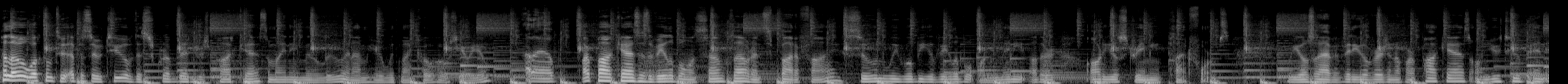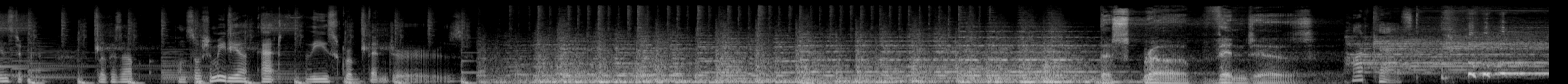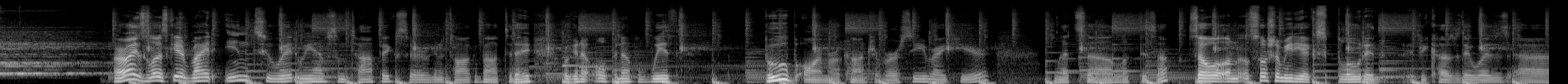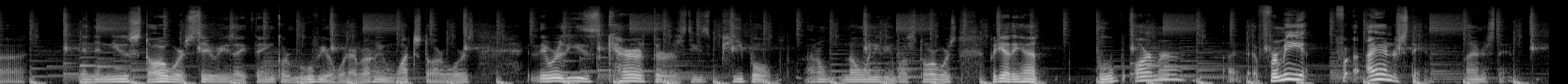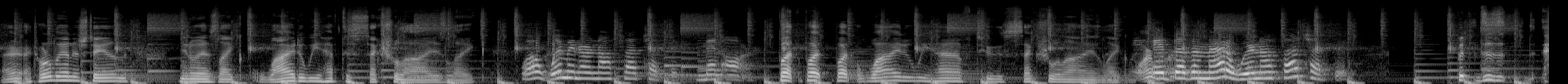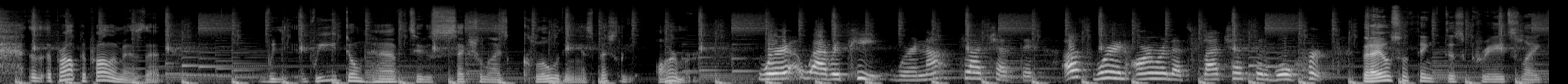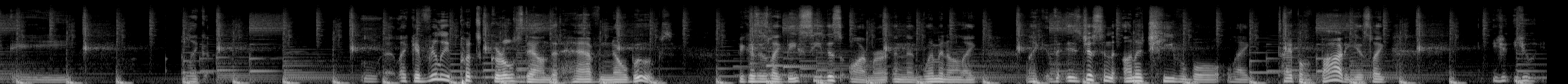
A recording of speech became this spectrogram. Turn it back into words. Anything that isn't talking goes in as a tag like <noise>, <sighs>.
Hello, welcome to episode two of the Scrub Vengers podcast. My name is Lou, and I'm here with my co-host Yo Yo. Hello. Our podcast is available on SoundCloud and Spotify. Soon we will be available on many other audio streaming platforms. We also have a video version of our podcast on YouTube and Instagram. Look us up on social media at the Scrub Vengers. The Scrub Vengers. Podcast. All right, so let's get right into it. We have some topics that we're going to talk about today. We're going to open up with boob armor controversy right here. Let's uh, look this up. So, on social media exploded because there was uh, in the new Star Wars series, I think, or movie or whatever. I don't even watch Star Wars. There were these characters, these people. I don't know anything about Star Wars, but yeah, they had boob armor. For me, for, I understand. I understand. I, I totally understand. You know, it's like, why do we have to sexualize like? Well, women are not flat chested, men are. But but but why do we have to sexualize like armor? It doesn't matter, we're not flat chested. But this, the, the, prob- the problem is that we we don't have to sexualize clothing, especially armor. We're, I repeat, we're not flat chested. Us wearing armor that's flat chested will hurt. But I also think this creates like a like like it really puts girls down that have no boobs because it's like they see this armor and then women are like like it's just an unachievable like type of body. It's like you you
